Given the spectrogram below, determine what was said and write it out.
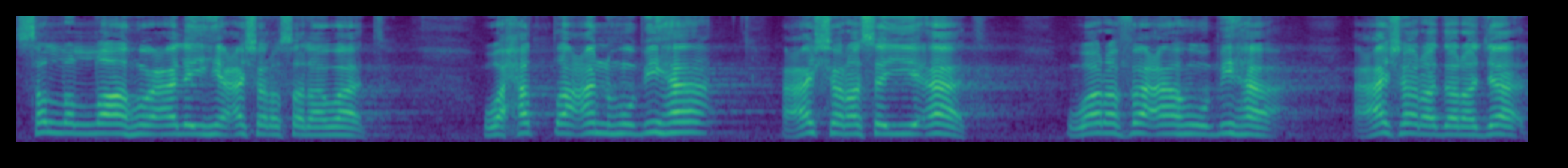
صلى الله عليه عشر صلوات وحط عنه بها عشر سيئات ورفعه بها عشر درجات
